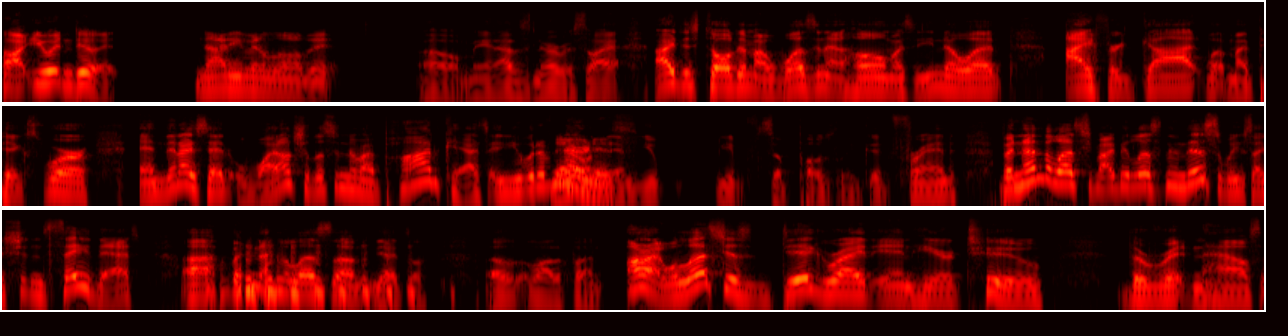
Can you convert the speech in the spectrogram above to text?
You wouldn't do it. Not even a little bit. Oh man, I was nervous. So I, I just told him I wasn't at home. I said, you know what? I forgot what my picks were. And then I said, why don't you listen to my podcast? And you would have There known them. You you supposedly good friend. But nonetheless, you might be listening this week, so I shouldn't say that. Uh, but nonetheless, um, yeah, it's a, a, a lot of fun. All right, well, let's just dig right in here to the Rittenhouse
